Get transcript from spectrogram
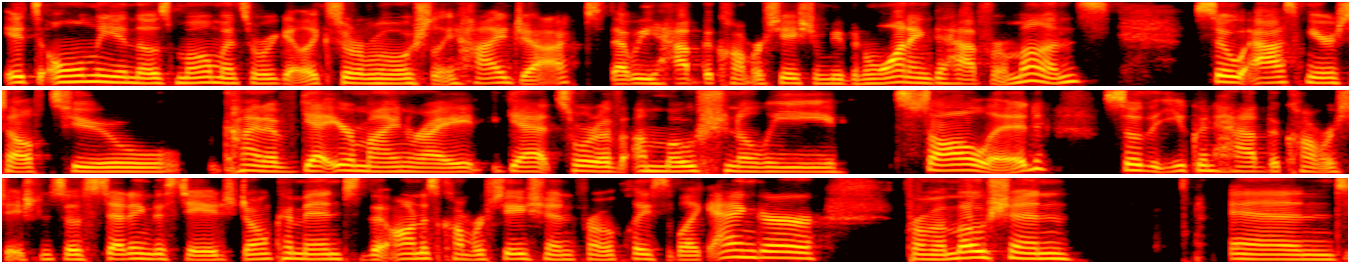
It's only in those moments where we get like sort of emotionally hijacked that we have the conversation we've been wanting to have for months. So asking yourself to kind of get your mind right, get sort of emotionally solid so that you can have the conversation. So setting the stage, don't come into the honest conversation from a place of like anger, from emotion. And,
